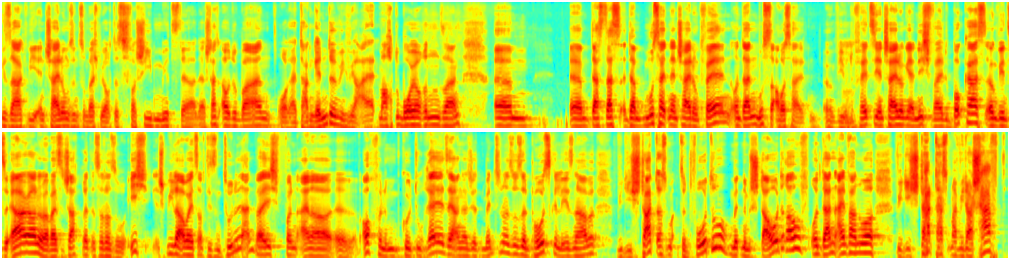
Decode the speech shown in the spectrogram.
gesagt, wie Entscheidungen sind zum Beispiel auch das Verschieben jetzt der, der Stadtautobahn oder Tangente, wie wir Altmachtebäuerinnen sagen. Ähm, ähm, dass das, da muss halt eine Entscheidung fällen und dann musst du aushalten irgendwie. Und du fällst die Entscheidung ja nicht, weil du Bock hast, irgendwen zu ärgern oder weil es ein Schachbrett ist oder so. Ich spiele aber jetzt auf diesen Tunnel an, weil ich von einer, äh, auch von einem kulturell sehr engagierten Menschen oder so, so einen Post gelesen habe, wie die Stadt, das so ein Foto mit einem Stau drauf und dann einfach nur, wie die Stadt das mal wieder schafft.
